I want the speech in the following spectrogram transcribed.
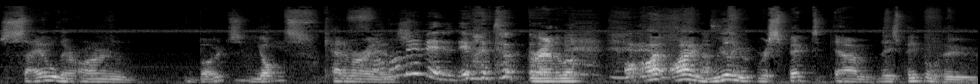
sail their own boats, yachts, catamarans around the world, I, I really respect um, these people who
